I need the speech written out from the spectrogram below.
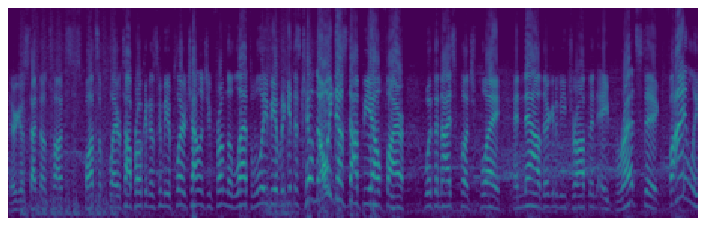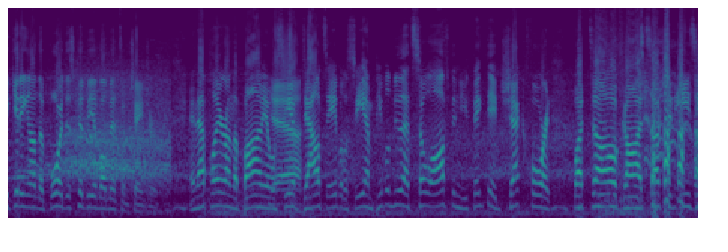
There he goes, Snipetown spots, spots a player, top broken. There's going to be a player challenging from the left. Will he be able to get this kill? No, he does not. BLFire with a nice clutch play. And now they're going to be dropping a breadstick, finally getting on the board. This could be a momentum changer and that player on the bomb, we'll yeah. see if Doubt's able to see him. People do that so often, you think they'd check for it, but uh, oh god, such an easy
